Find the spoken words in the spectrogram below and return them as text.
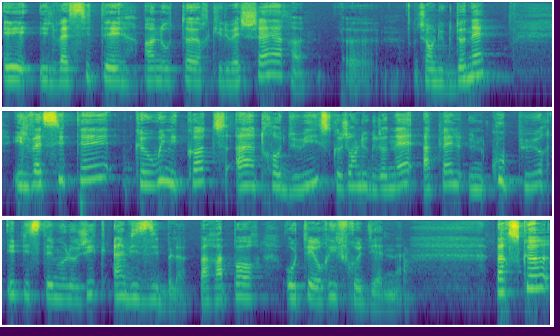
et il va citer un auteur qui lui est cher, euh, Jean-Luc Donnet, il va citer que Winnicott a introduit ce que Jean-Luc Donnet appelle une coupure épistémologique invisible par rapport aux théories freudiennes. Parce que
